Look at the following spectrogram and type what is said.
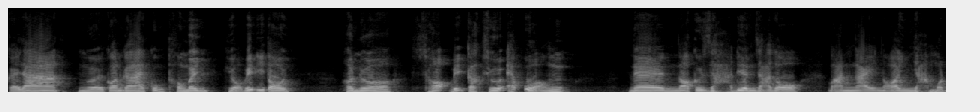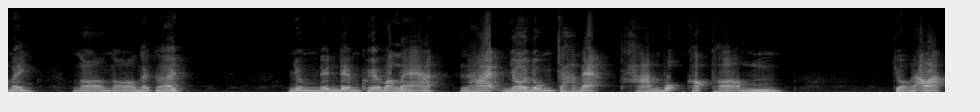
Kể ra, người con gái cũng thông minh, hiểu biết ý tôi. Hơn nữa, sợ bị các sư ép uổng. Nên nó cứ giả điên giả dồ, ban ngày nói nhảm một mình, ngờ ngờ nghịch nghịch. Nhưng đến đêm khuya vắng vẻ, lại nhớ nhung cha mẹ, than bộ khóc thầm. Trưởng lão ạ, à,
